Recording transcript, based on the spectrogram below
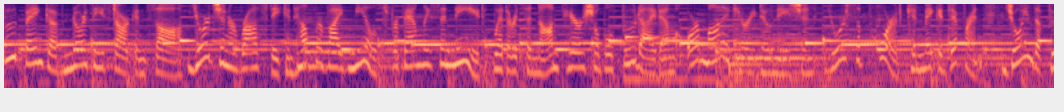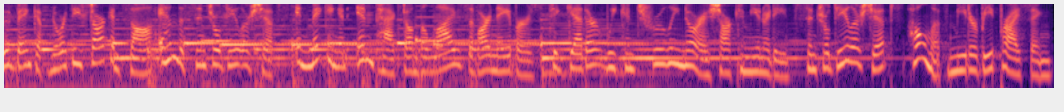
Food Bank of Northeast Arkansas. Your generosity can help provide meals for families in need. Whether it's a non perishable food item or monetary donation, your support can make a difference. Join the Food Bank of Northeast Arkansas and the Central dealerships in making an impact on the lives of our neighbors. Together, we can truly nourish our community. Central dealerships, home of meter beat pricing.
